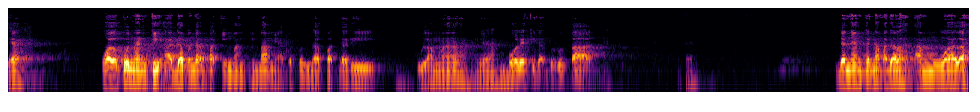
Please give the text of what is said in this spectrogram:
Ya walaupun nanti ada pendapat imam-imam ya ataupun pendapat dari ulama ya boleh tidak berurutan. Ya. dan yang keenam adalah amwalah.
